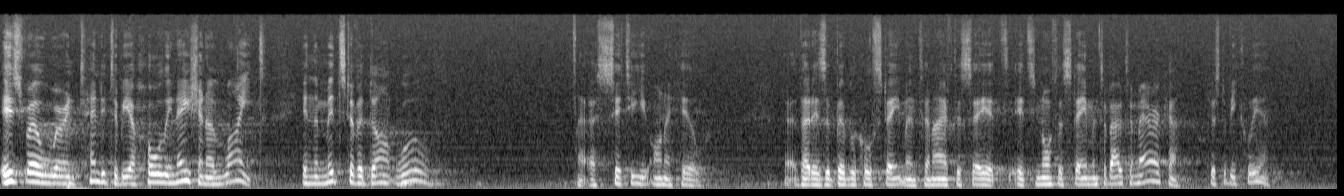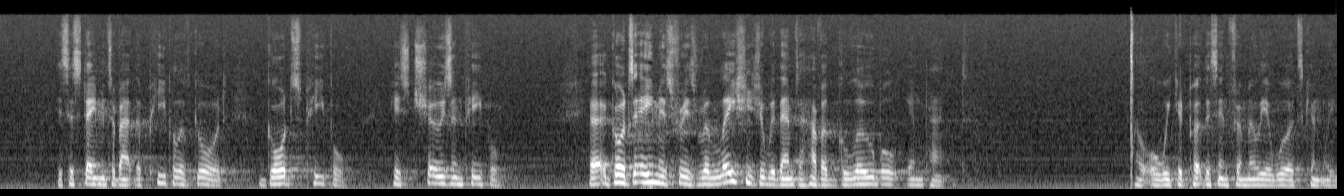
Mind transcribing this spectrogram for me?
Israel were intended to be a holy nation, a light in the midst of a dark world, a city on a hill. Uh, that is a biblical statement, and I have to say it's, it's not a statement about America, just to be clear. It's a statement about the people of God, God's people, his chosen people. Uh, God's aim is for his relationship with them to have a global impact. Or we could put this in familiar words, can't we?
